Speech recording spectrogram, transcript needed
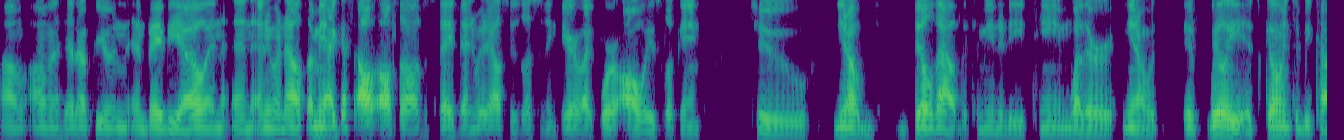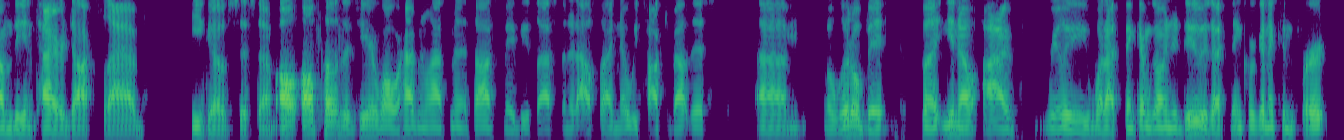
Um, I'm gonna hit up you and, and Baby O and, and anyone else. I mean, I guess I'll also I'll just say if anybody else who's listening here, like we're always looking to you know build out the community team. Whether you know it's it really it's going to become the entire Doxxed Lab ecosystem. I'll I'll pose it here while we're having last minute thoughts. Maybe it's last minute alpha. I know we talked about this um, a little bit, but you know I've really what I think I'm going to do is I think we're going to convert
